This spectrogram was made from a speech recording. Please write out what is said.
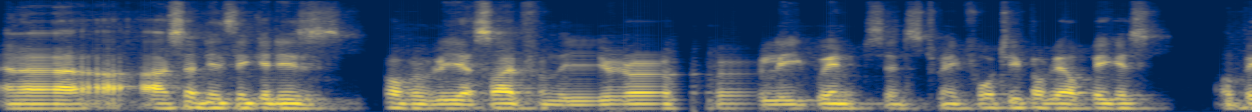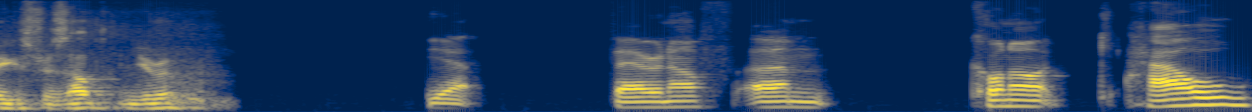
And uh, I certainly think it is probably, aside from the Europa League win since 2014, probably our biggest, our biggest result in Europe. Yeah, fair enough. Um, Connor, how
